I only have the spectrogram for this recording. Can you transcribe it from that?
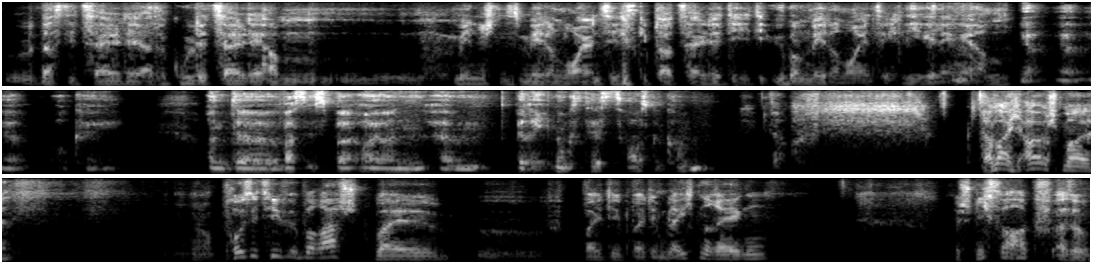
dass die Zelte, also gute Zelte haben mindestens 1,90 Meter. Es gibt auch Zelte, die, die über 1,90 Meter Liegelänge haben. Ja, ja, ja, okay. Und äh, was ist bei euren ähm, Beregnungstests rausgekommen? Ja. Da war ich auch erstmal ja, positiv überrascht, weil äh, bei, dem, bei dem leichten Regen ist nicht so arg, also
